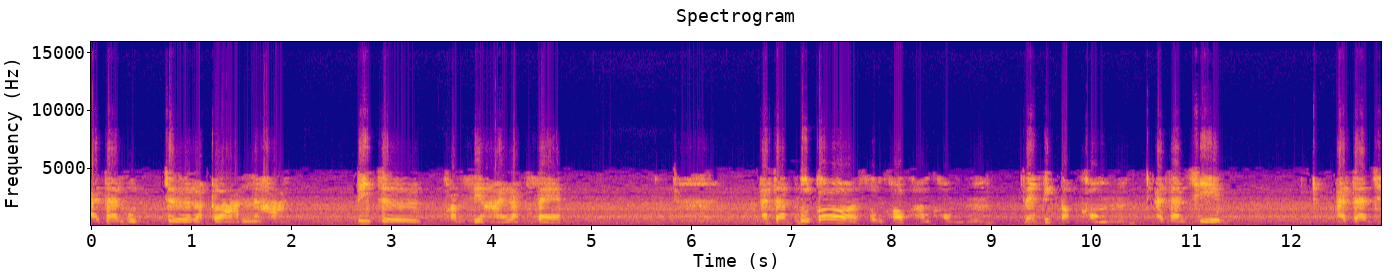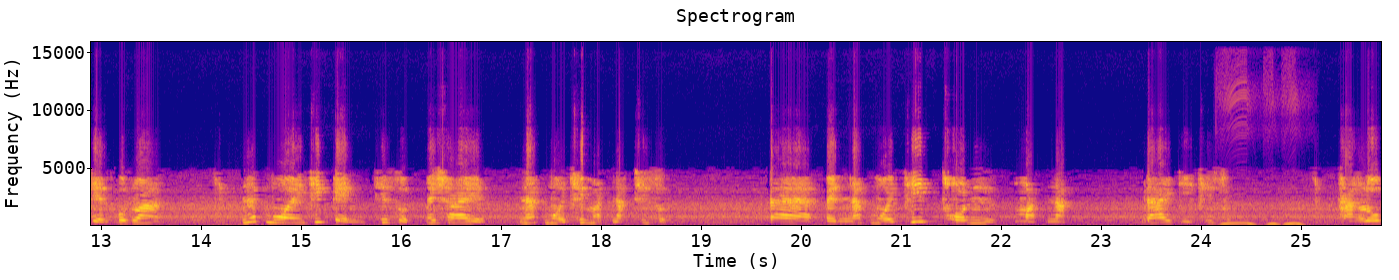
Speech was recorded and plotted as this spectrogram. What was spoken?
อาจารย์บุตรเจอหลักล้านนะคะ ตี้เจอ ความเสียหายหลักแสน อาจารย์บุตรก็ส่งข้อความของในทิกตอกของอาจารย์เชนอาจารย์เชนพูดว่า นักมวยที่เก่งที่สุดไม่ใช่ นักมวยที่หมัดหนักที่สุด แต่เป็นนักมวยที่ทนหมัดหนักได้ดีที่สุด ทางโลก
